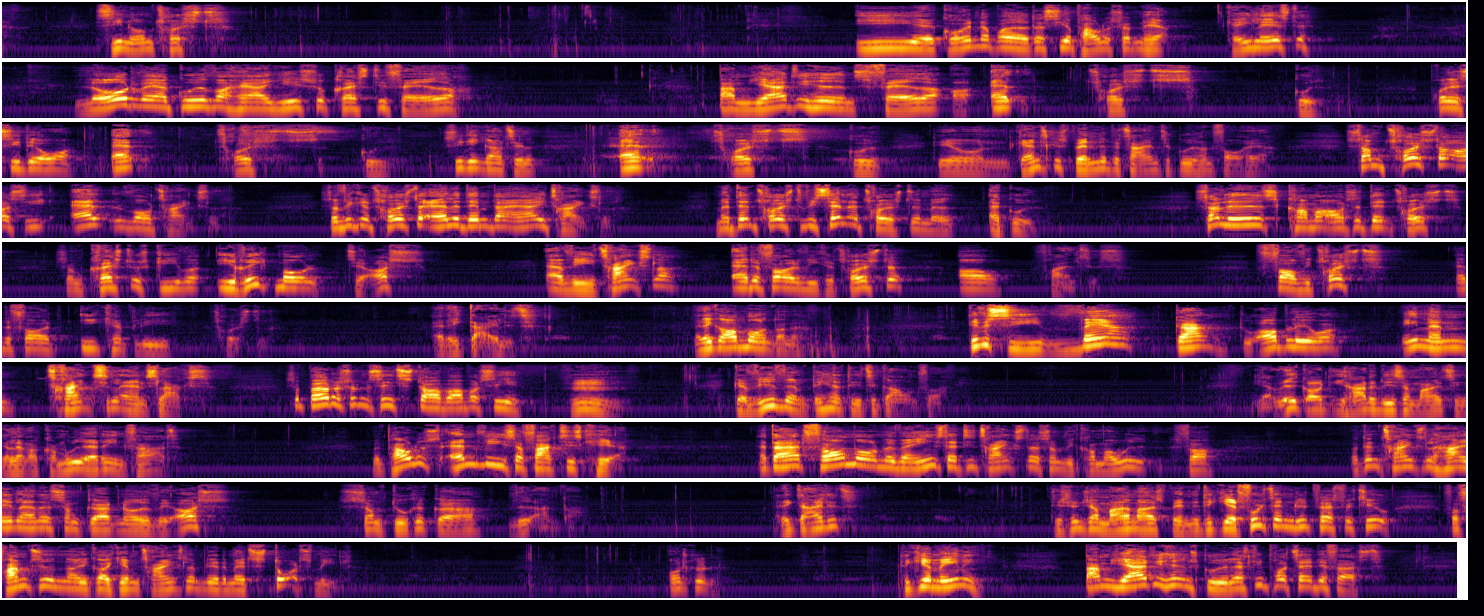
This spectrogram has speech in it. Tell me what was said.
sige noget om trøst. I øh, Korintherbrevet, der siger Paulus sådan her. Kan I læse det? Lovet være Gud, vor Herre Jesu Kristi Fader, barmhjertighedens Fader og al trøsts Gud. Prøv lige at sige det ord. Al trøsts Gud. Sig det en gang til. Al trøsts Gud. Det er jo en ganske spændende betegnelse, Gud han får her. Som trøster os i al vores trængsel. Så vi kan trøste alle dem, der er i trængsel. Men den trøst, vi selv er trøstet med, er Gud. Således kommer også den trøst, som Kristus giver i rigt mål til os. Er vi i trængsler, er det for, at vi kan trøste og frelses. Får vi trøst, er det for, at I kan blive trøstet. Er det ikke dejligt? Er det ikke opmuntrende? Det vil sige, hver gang du oplever en eller anden trængsel af en slags, så bør du sådan set stoppe op og sige, hmm, kan vide, hvem det her det er til gavn for? Jeg ved godt, I har det ligesom mig, tænker, lad mig komme ud af det i en fart. Men Paulus anviser faktisk her, at der er et formål med hver eneste af de trængsler, som vi kommer ud for. Og den trængsel har et eller andet, som gør noget ved os, som du kan gøre ved andre. Er det ikke dejligt? Det synes jeg er meget, meget spændende. Det giver et fuldstændig nyt perspektiv. For fremtiden, når I går igennem trængsler, bliver det med et stort smil. Undskyld. Det giver mening. Barmhjertighedens Gud. Lad os lige prøve at tage det først.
